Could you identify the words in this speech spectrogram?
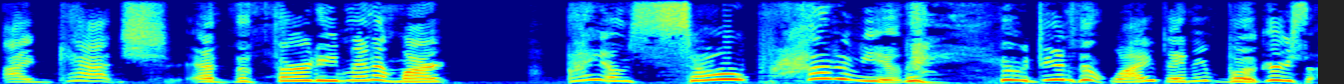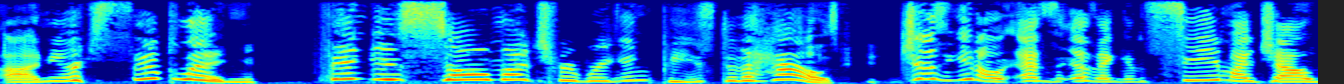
I'd catch at the 30 minute mark, I am so proud of you that you didn't wipe any boogers on your sibling. Thank you so much for bringing peace to the house. Just, you know, as, as I can see my child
